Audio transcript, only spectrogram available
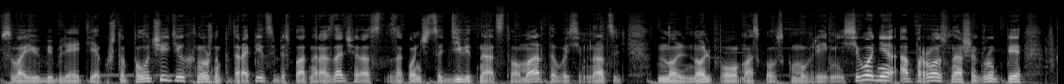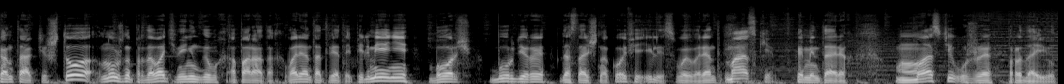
в свою библиотеку. Чтобы получить их, нужно поторопиться. Бесплатная раздача раз закончится 19 марта в 18.00 по московскому времени. Сегодня опрос в нашей группе ВКонтакте. Что нужно продавать в венинговых аппаратах? Вариант ответа — пельмени, борщ, бургеры, достаточно кофе или свой вариант. Маски. В комментариях. Маски уже продают.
